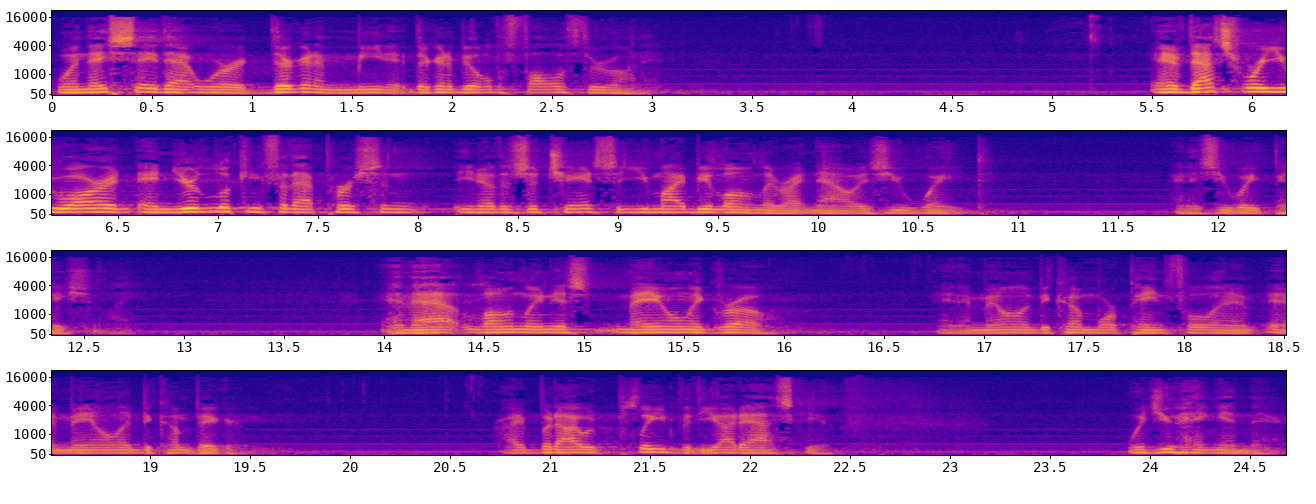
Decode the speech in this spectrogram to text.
when they say that word, they're going to mean it. They're going to be able to follow through on it. And if that's where you are and you're looking for that person, you know, there's a chance that you might be lonely right now as you wait and as you wait patiently. And that loneliness may only grow and it may only become more painful and it, it may only become bigger. Right? But I would plead with you, I'd ask you, would you hang in there?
